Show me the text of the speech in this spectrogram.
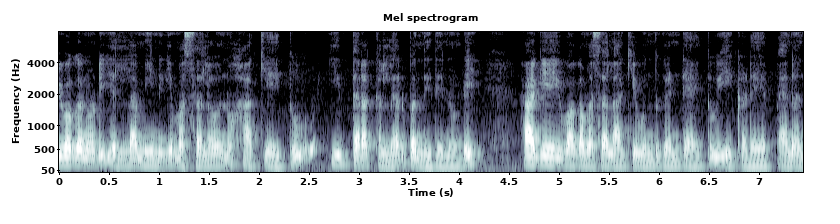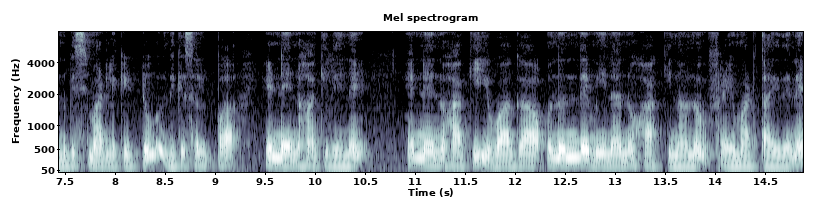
ಇವಾಗ ನೋಡಿ ಎಲ್ಲ ಮೀನಿಗೆ ಮಸಾಲವನ್ನು ಹಾಕಿ ಆಯಿತು. ಈ ಥರ ಕಲ್ಲರ್ ಬಂದಿದೆ ನೋಡಿ. ಹಾಗೆ ಇವಾಗ ಮಸಾಲ ಹಾಕಿ ಒಂದು ಗಂಟೆ ಆಯಿತು. ಈ ಕಡೆ ಪ್ಯಾನನ್ನು ಬಿಸಿ ಮಾಡಲಿಕ್ಕೆ ಇಟ್ಟು ಇದಕ್ಕೆ ಸ್ವಲ್ಪ ಎಣ್ಣೆಯನ್ನು ಹಾಕಿದ್ದೇನೆ. ಎಣ್ಣೆಯನ್ನು ಹಾಕಿ ಇವಾಗ ಒಂದೊಂದೇ ಮೀನನ್ನು ಹಾಕಿ ನಾನು ಫ್ರೈ ಮಾಡ್ತಾ ಇದ್ದೇನೆ.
